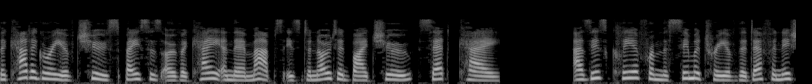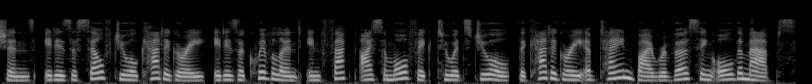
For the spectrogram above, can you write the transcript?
The category of Chu spaces over K and their maps is denoted by Chu set K. As is clear from the symmetry of the definitions, it is a self-dual category, it is equivalent in fact isomorphic to its dual, the category obtained by reversing all the maps.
